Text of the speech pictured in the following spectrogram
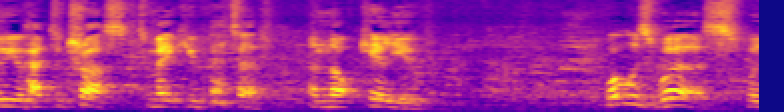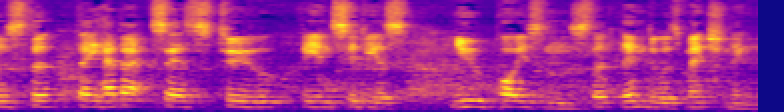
who you had to trust to make you better and not kill you. What was worse was that they had access to the insidious new poisons that Linda was mentioning,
